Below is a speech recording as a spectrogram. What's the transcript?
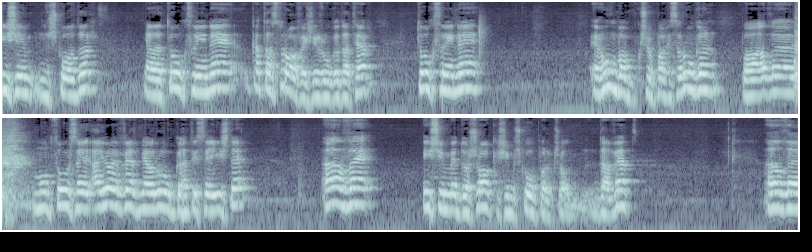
Ishim në Shkodër, edhe tu u kthy ne, katastrofë ishin rrugët atëherë, tu u kthy ne, e humbëm kështu pak si rrugën, po edhe mund të thuhet se ajo e vetmja rrugë aty se ishte, edhe Ishim me do shokë, ishim shku për kështu davet, edhe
